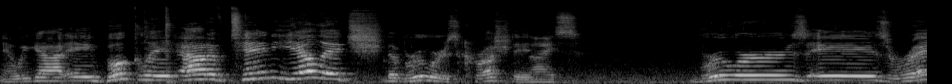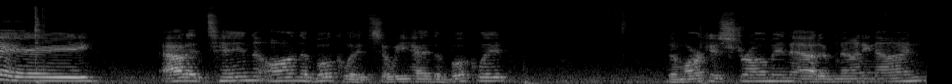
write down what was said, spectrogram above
And we got a booklet out of 10 Yelich. The Brewers crushed it. Nice. Brewers is Ray out of 10 on the booklet. So we had the booklet, the Marcus Stroman out of 99.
